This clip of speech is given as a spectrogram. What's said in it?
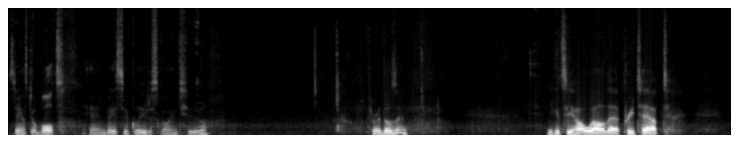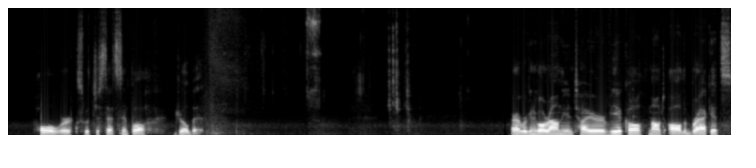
stainless steel bolt, and basically just going to thread those in. You can see how well that pre-tapped hole works with just that simple drill bit. All right, we're gonna go around the entire vehicle, mount all the brackets,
